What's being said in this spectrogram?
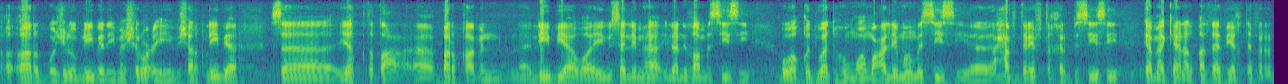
غرب وجنوب ليبيا لمشروعه في شرق ليبيا سيقتطع آه، برقة من ليبيا ويسلمها إلى نظام السيسي. هو قدوتهم ومعلمهم السيسي. آه، حفتر يفتخر بالسيسي كما كان القذافي يفتخر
